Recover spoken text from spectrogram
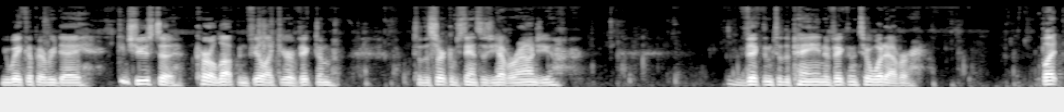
You wake up every day. You can choose to curl up and feel like you're a victim to the circumstances you have around you. Victim to the pain, a victim to whatever. But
